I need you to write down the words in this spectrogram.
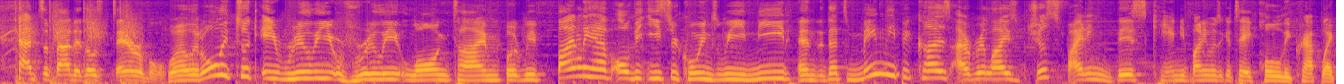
that's about it. That was terrible. Well, it only took a really, really long time, but we finally have all the Easter coins we need, and that's mainly because I realized just fighting this candy bunny was gonna take, holy crap, like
